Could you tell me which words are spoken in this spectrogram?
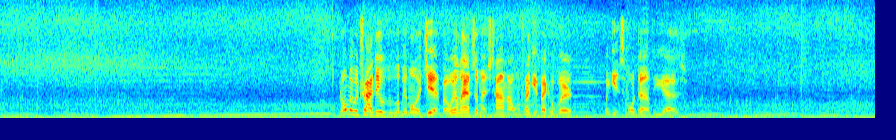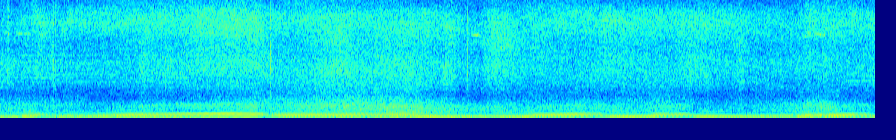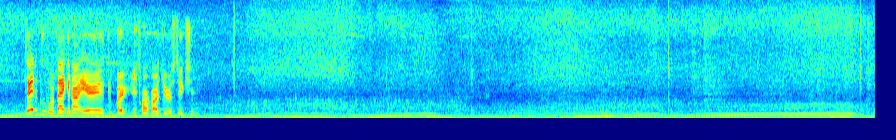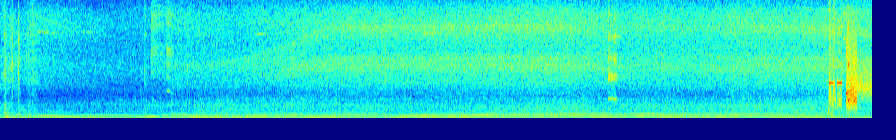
Normally we try to do a little bit more legit, but we only have so much time. I want to try to get back over there. We can get some more done for you guys. Technically, we're back in our area. Burton is part of our jurisdiction.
